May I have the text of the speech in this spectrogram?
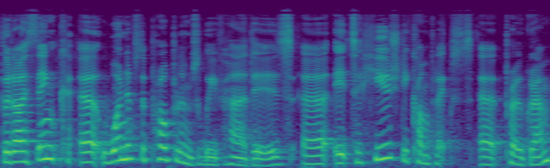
But I think uh, one of the problems we've had is uh, it's a hugely complex uh, program.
